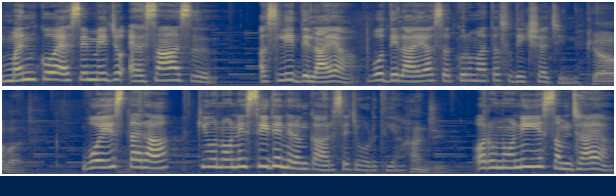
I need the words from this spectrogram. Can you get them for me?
मन को ऐसे में जो एहसास असली दिलाया वो दिलाया सदगुरु माता सुदीक्षा जी ने। क्या बात है। वो इस तरह कि उन्होंने सीधे निरंकार से जोड़ दिया। हाँ जी। और उन्होंने ये समझाया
